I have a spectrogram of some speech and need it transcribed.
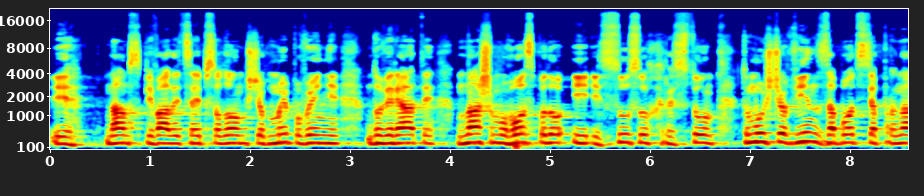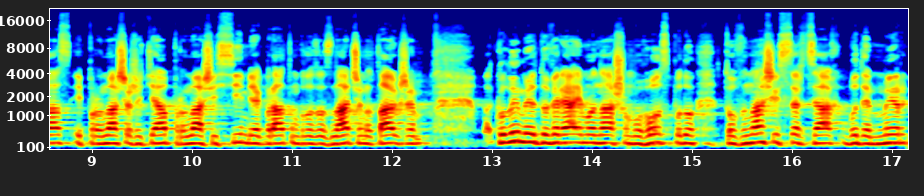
І нам співали цей псалом, щоб ми повинні довіряти нашому Господу і Ісусу Христу, тому що Він заботиться про нас і про наше життя, про наші сім'ї, як братом було зазначено також. Коли ми довіряємо нашому Господу, то в наших серцях буде мир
